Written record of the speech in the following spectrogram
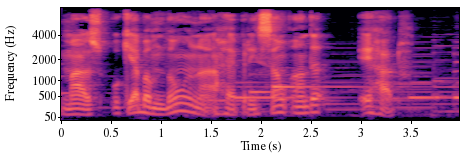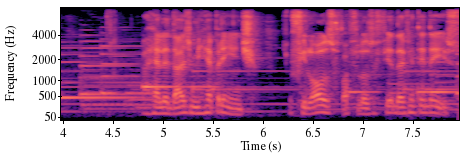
Mas o que abandona a repreensão anda errado. A realidade me repreende. O filósofo, a filosofia deve entender isso.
